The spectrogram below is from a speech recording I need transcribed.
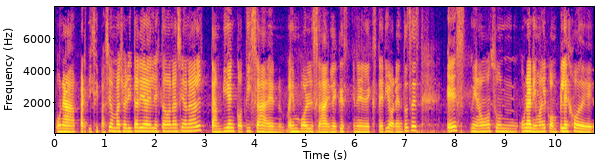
una participación mayoritaria del Estado Nacional, también cotiza en, bolsa en el, exterior. Entonces, es, digamos, un, animal complejo de,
